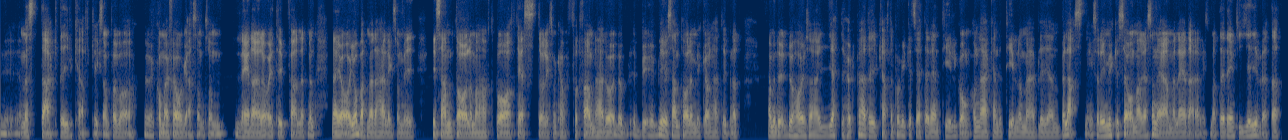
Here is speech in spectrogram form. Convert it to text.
eh, med stark drivkraft liksom för att komma i fråga som, som ledare då i typfallet. Men när jag har jobbat med det här liksom i, i samtal och man har haft bra test och liksom kanske fått fram det här, då, då blir samtalen mycket av den här typen att ja, men du, du har ju så här jättehögt på den här drivkraften, på vilket sätt är det en tillgång och när kan det till och med bli en belastning? Så det är mycket så man resonerar med ledare, liksom, att det, det är inte givet att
